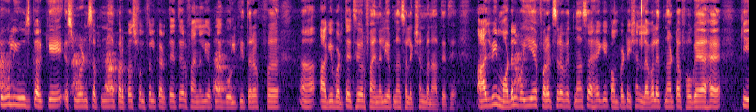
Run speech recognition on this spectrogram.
टूल यूज़ करके स्टूडेंट्स अपना पर्पस फुलफ़िल करते थे और फाइनली अपने गोल की तरफ़ आगे बढ़ते थे और फाइनली अपना सिलेक्शन बनाते थे। आज भी मॉडल वही है, फ़र्क सिर्फ़ इतना सा है कि कंपटीशन लेवल इतना टफ हो गया है कि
